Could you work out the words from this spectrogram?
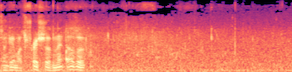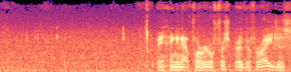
Doesn't get much fresher than that, does it? Been hanging out for a real fish burger for ages.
